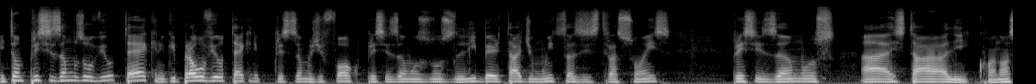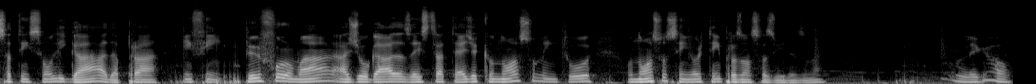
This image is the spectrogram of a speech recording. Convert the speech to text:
Então precisamos ouvir o técnico, e para ouvir o técnico precisamos de foco, precisamos nos libertar de muitas distrações, precisamos a estar ali com a nossa atenção ligada para, enfim, performar as jogadas, a estratégia que o nosso mentor, o nosso Senhor tem para as nossas vidas, não é? Legal.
